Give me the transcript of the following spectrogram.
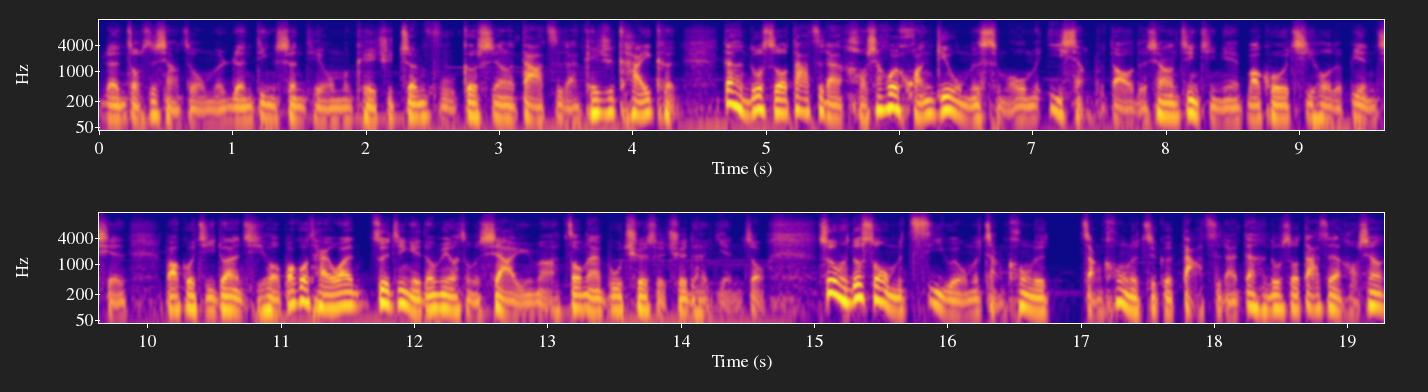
人总是想着我们人定胜天，我们可以去征服各式各样的大自然，可以去开垦。但很多时候大自然好像会还给我们什么我们意想不到的，像近几年包括气候的变迁，包括极端的气候，包括台湾最近也都没有什么下雨嘛，中南部缺水缺的很严重。所以很多时候我们自以为我们掌控了掌控了这个大自然，但很多时候大自然好像。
